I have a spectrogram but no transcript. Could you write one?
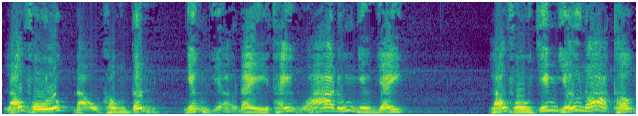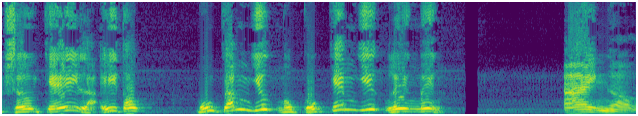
Lão Phu lúc đầu không tin, nhưng giờ đây thấy quả đúng như vậy. Lão phù chiếm giữ nó thật sự chế là ý tốt, muốn chấm dứt một cuộc chém giết liên miên. Ai ngờ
